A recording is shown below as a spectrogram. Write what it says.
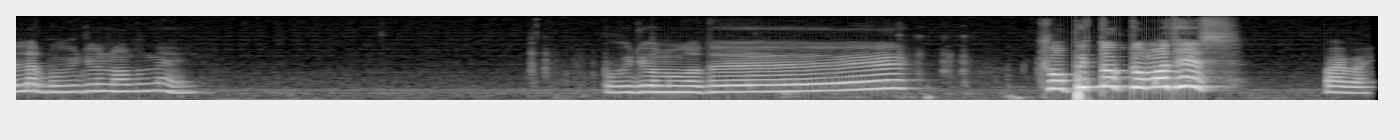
Beyler bu videonun adı ne? Bu videonun adı Chopitok domates. Bay bay.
